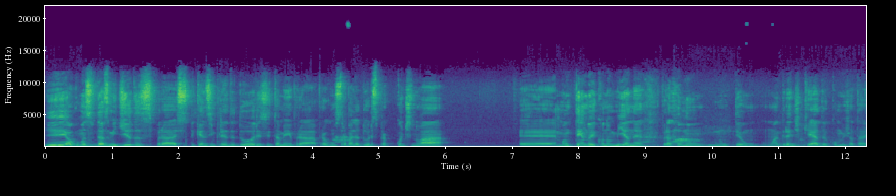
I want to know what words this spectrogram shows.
E algumas das medidas para esses pequenos empreendedores e também para alguns trabalhadores para continuar é, mantendo a economia, né, para não, não ter um, uma grande queda como já está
